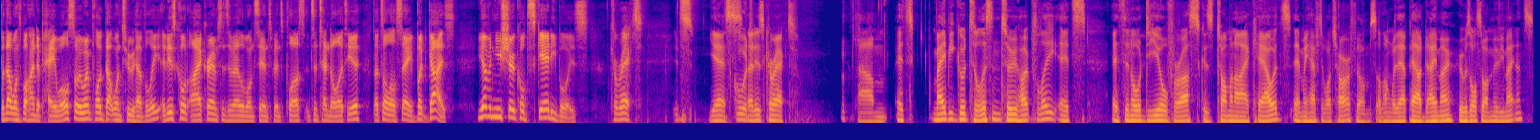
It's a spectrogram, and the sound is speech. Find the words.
but that one's behind a paywall, so we won't plug that one too heavily. It is called iCramps. It's available on Sans Pants Plus. It's a ten dollar tier. That's all I'll say. But guys, you have a new show called Scaredy Boys. Correct. It's Yes, good. that is correct. um, it's maybe good to listen to. Hopefully, it's it's an ordeal for us because Tom and I are cowards and we have to watch horror films along with our pal Damo, who was also on movie maintenance.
